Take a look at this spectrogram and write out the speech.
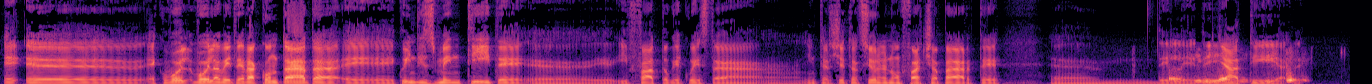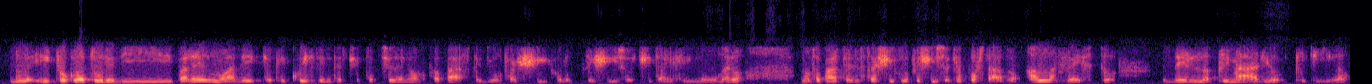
E, eh, ecco, voi, voi, l'avete raccontata e, e quindi smentite eh, il fatto che questa intercettazione non faccia parte eh, delle, il, degli atti. Il, il, procuratore di Palermo ha detto che questa intercettazione non fa parte di un fascicolo preciso, cita anche il numero, non fa parte del fascicolo preciso che ha portato all'arresto del primario Tutino.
